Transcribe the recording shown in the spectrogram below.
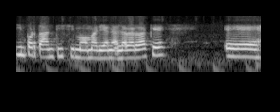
Importantísimo, Mariana. La verdad que eh,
